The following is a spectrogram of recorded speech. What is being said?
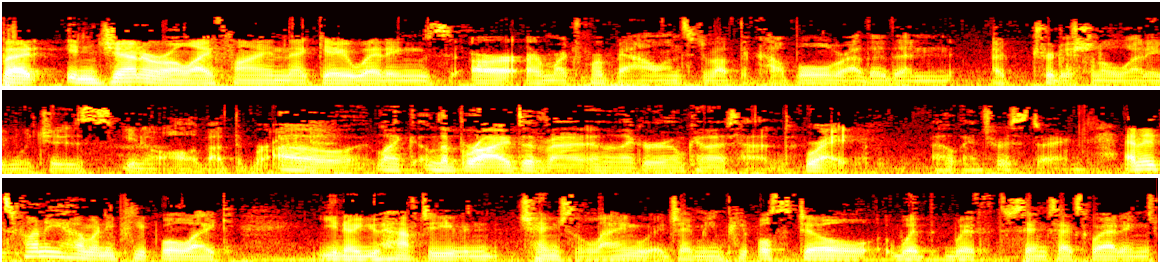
but in general, I find that gay weddings are, are much more balanced about the couple rather than a traditional wedding, which is you know all about the bride. Oh, like the bride's event and then the groom can attend. Right. Oh, interesting. And it's funny how many people like, you know, you have to even change the language. I mean, people still with with same sex weddings,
